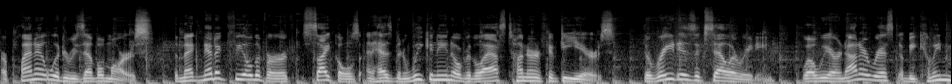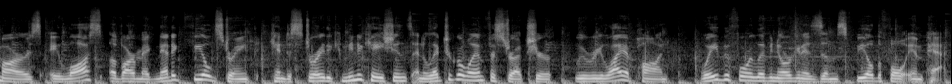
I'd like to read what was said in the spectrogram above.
our planet would resemble Mars. The magnetic field of Earth cycles and has been weakening over the last 150 years. The rate is accelerating. While we are not at risk of becoming Mars, a loss of our magnetic field strength can destroy the communications and electrical infrastructure we rely upon way before living organisms feel the full impact.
